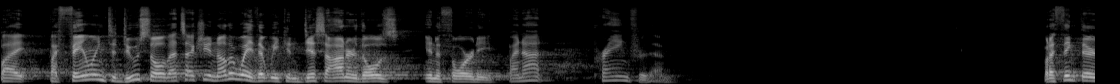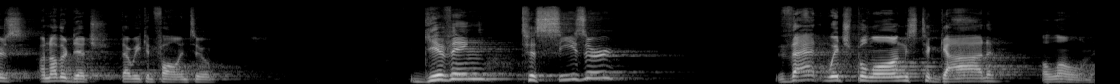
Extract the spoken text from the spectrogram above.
By, by failing to do so, that's actually another way that we can dishonor those in authority by not praying for them. But I think there's another ditch that we can fall into. Giving to Caesar that which belongs to God alone.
